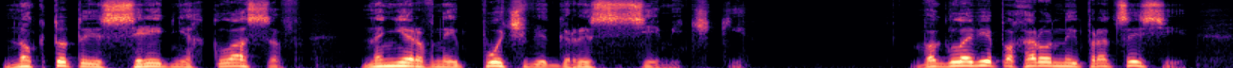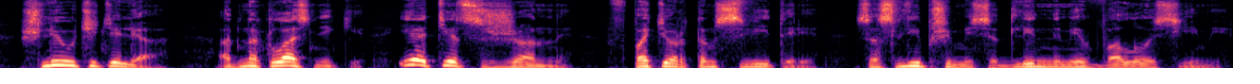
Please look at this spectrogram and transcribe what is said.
Но кто-то из средних классов на нервной почве грыз семечки. Во главе похоронной процессии шли учителя, одноклассники и отец Жанны в потертом свитере со слипшимися длинными волосьями.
